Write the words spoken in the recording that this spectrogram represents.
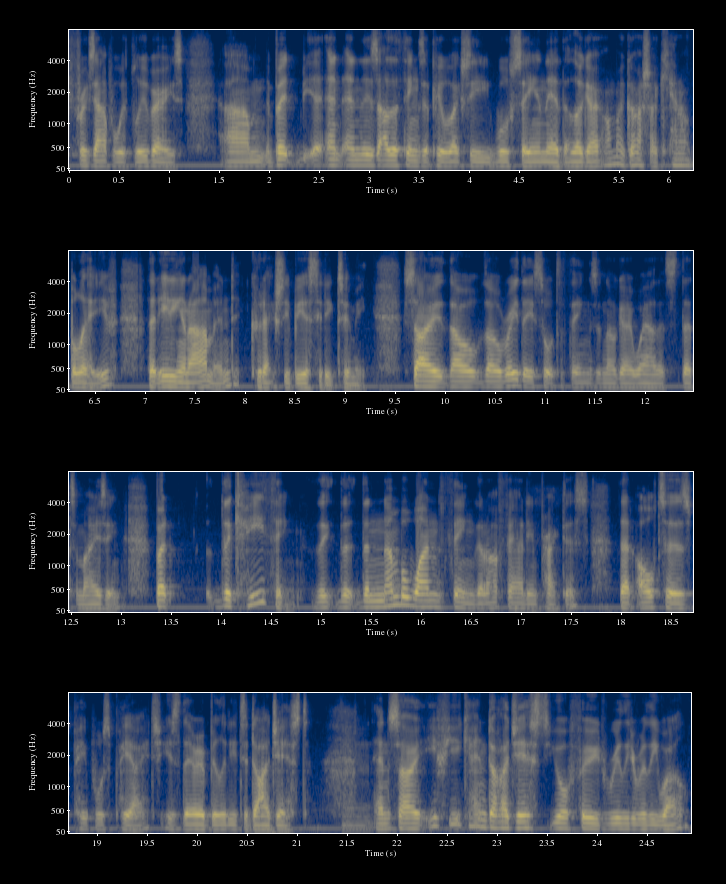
for example, with blueberries, um, but and and there's other things that people actually will see in there that they'll go, oh my gosh, I cannot believe that eating an almond could actually be acidic to me. So they'll they'll read these sorts of things and they'll go, wow, that's that's amazing. But the key thing, the, the, the number one thing that I've found in practice that alters people's pH is their ability to digest. And so, if you can digest your food really, really well,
